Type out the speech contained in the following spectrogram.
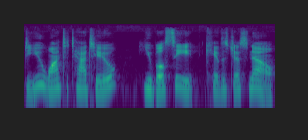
Do you want a tattoo? You will see. Kids just know.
